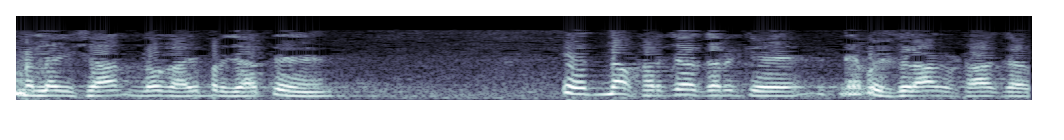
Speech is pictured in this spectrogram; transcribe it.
مطلب شان لوگ حج پر جاتے ہیں اتنا خرچہ کر کے اتنے مشکلات اٹھا کر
